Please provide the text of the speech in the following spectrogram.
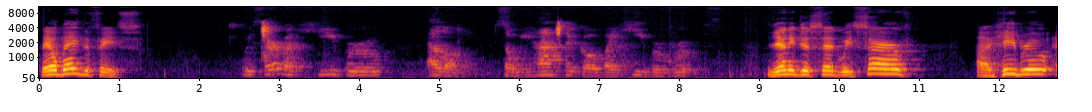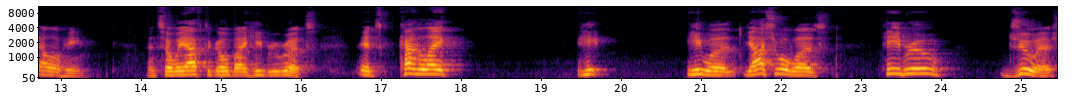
They obeyed the feasts. We serve a Hebrew Elohim, so we have to go by Hebrew roots. Yenny just said we serve a Hebrew Elohim. And so we have to go by Hebrew roots. It's kind of like he he was Yahshua was Hebrew Jewish.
